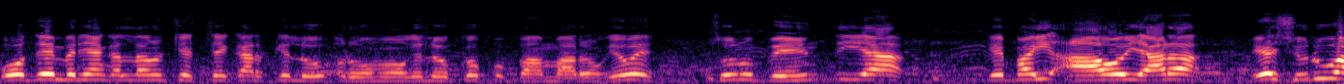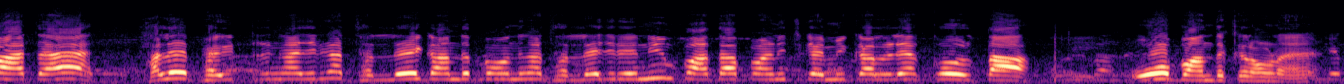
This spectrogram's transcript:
ਉਹਦੇ ਮੇਰੀਆਂ ਗੱਲਾਂ ਨੂੰ ਚੇਤੇ ਕਰਕੇ ਲੋ, ਰੋਵੋਗੇ, ਲੋਕੋ ਭੁੱਬਾਂ ਮਾਰੋਗੇ। ਓਏ ਤੁਹਾਨੂੰ ਬੇਨਤੀ ਆ ਕਿ ਭਾਈ ਆਓ ਯਾਰ, ਇਹ ਸ਼ੁਰੂਆਤ ਹੈ, ਹਲੇ ਫੈਕਟਰੀਆਂ ਜਿਹੜੀਆਂ ਥੱਲੇ ਗੰਦ ਪਾਉਂਦੀਆਂ, ਥੱਲੇ ਜਰੇਨੀਅਮ ਪਾਤਾ, ਪਾਣੀ ਚ ਕੈਮੀਕਲ ਲਿਆ, ਘੋਲਤਾ, ਉਹ ਬੰਦ ਕਰਾਉਣਾ ਹੈ।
